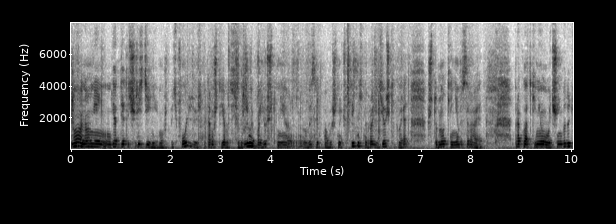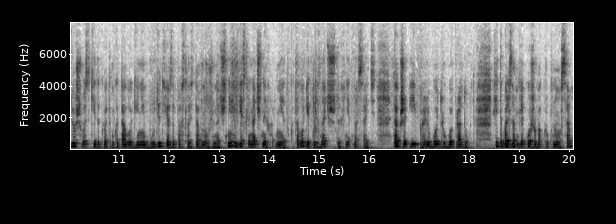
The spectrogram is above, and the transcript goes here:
Но она у меня, я где-то через день ей, может быть, пользуюсь. Потому что я вот все время боюсь, что мне вызовет повышенную чувствительность. Но вроде девочки говорят, что Nokia не вызывает. Прокладки не очень буду дешево. Скидок в этом каталоге не будет. Я запаслась давно уже ночными. Если ночных нет в каталоге, это не значит, что их нет на сайте. Также и про любой другой продукт. Фитобальзам для кожи вокруг носа.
